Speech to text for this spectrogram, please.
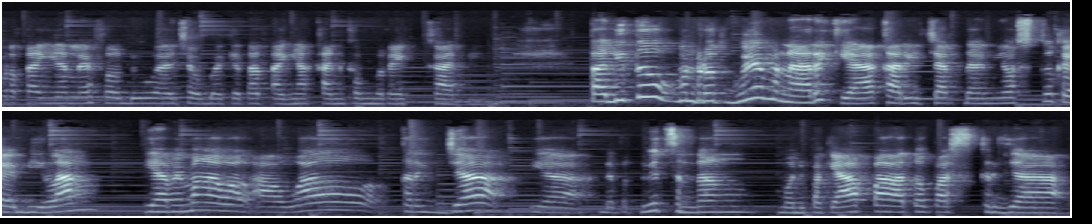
pertanyaan level 2 coba kita tanyakan ke mereka nih. Tadi tuh menurut gue menarik ya, Kak Richard dan Yos tuh kayak bilang, ya memang awal-awal kerja ya dapat duit senang mau dipakai apa atau pas kerja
